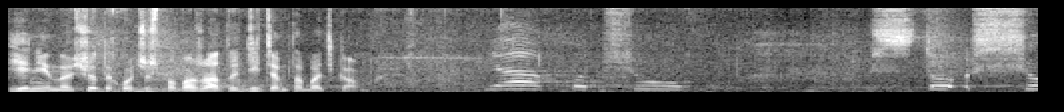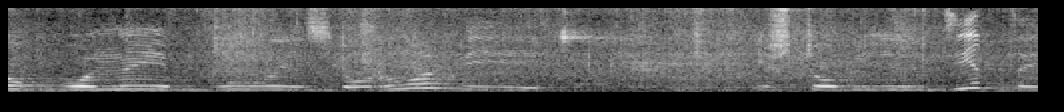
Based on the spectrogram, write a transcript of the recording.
Єніна, що ти хочеш побажати дітям та батькам? Я хочу, щоб вони були здорові і щоб їх діти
